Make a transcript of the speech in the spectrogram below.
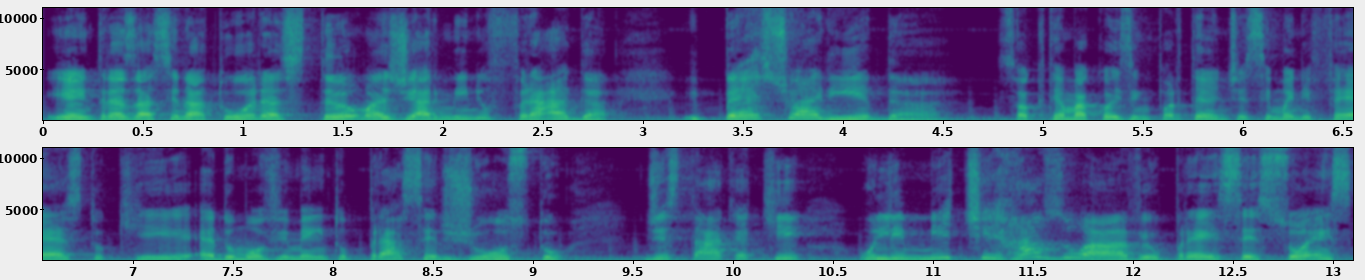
E entre as assinaturas estão as de Armínio Fraga e Pécio Arida. Só que tem uma coisa importante: esse manifesto, que é do movimento Pra Ser Justo, destaca que o limite razoável para exceções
